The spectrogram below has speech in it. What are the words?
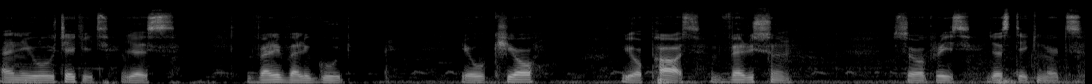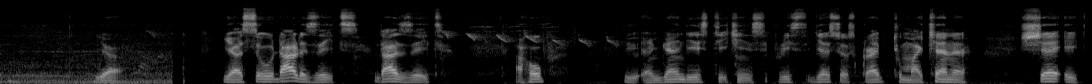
and you will take it yes. Very very good. It will cure your pulse very soon. So please just take notes yeah. Yeah so that is it. That's it. I hope you enjoy these teachings. Please just subscribe to my channel. Share it.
